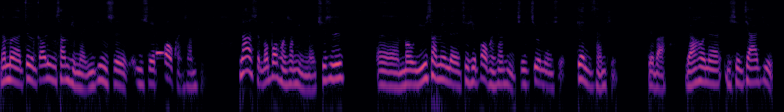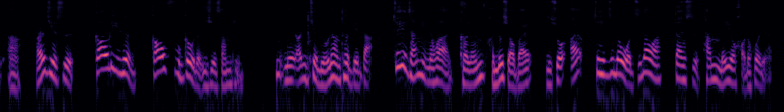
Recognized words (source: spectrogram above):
那么这个高利润商品呢，一定是一些爆款商品。那什么爆款商品呢？其实，呃，某鱼上面的这些爆款商品，其实就那些电子产品，对吧？然后呢，一些家具啊，而且是高利润、高复购的一些商品，那而且流量特别大。这些产品的话，可能很多小白你说，哎，这些知道我知道啊，但是他们没有好的货源。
